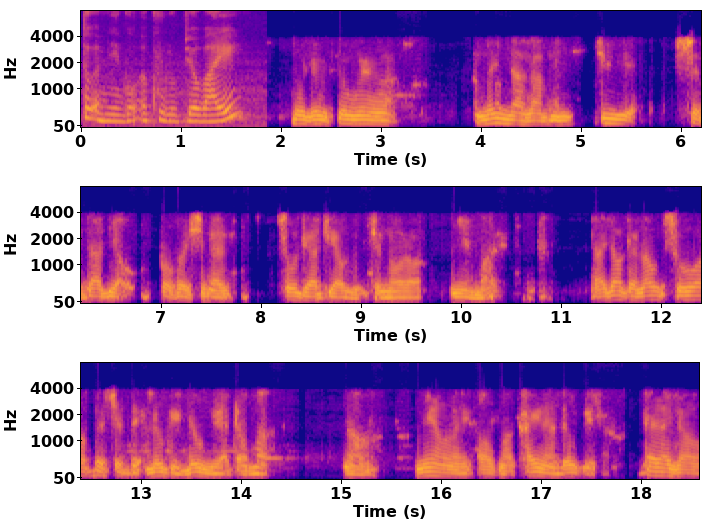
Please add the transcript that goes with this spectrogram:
သူ့အမြင်ကိုအခုလိုပြောပါရယ်။ဘုရင်စုံဝင်းကအမိန့်နာကမြကြီးရဲ့စစ်သားတယောက် professional soldier တယောက်လို့ကျွန်တော်တော့မြင်ပါတယ်။ဒါကြောင့်ဒီလောက်ဆိုးဝါးပစ်စစ်တဲ့အလုပ်တွေလုပ်နေရတော့မှနော်မင်းအောင်လိုက်အောက်မှာခိုင်းတာလုပ်နေတာ။အဲဒါကြောင့်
